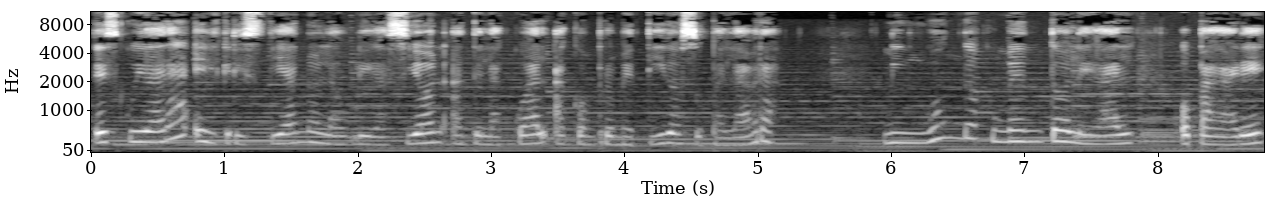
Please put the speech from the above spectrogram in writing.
¿Descuidará el cristiano la obligación ante la cual ha comprometido su palabra? Ningún documento legal o pagaré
